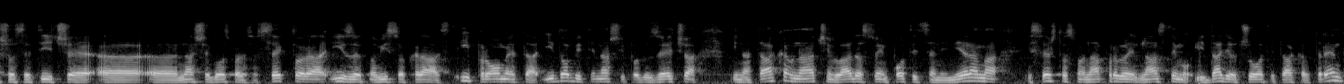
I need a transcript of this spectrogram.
što se tiče e, e, našeg gospodarskog sektora, izuzetno visok rast i prometa i dobiti naših poduzeća i na takav način vlada svojim poticajnim mjerama i sve što smo napravili nastojimo i dalje očuvati takav trend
